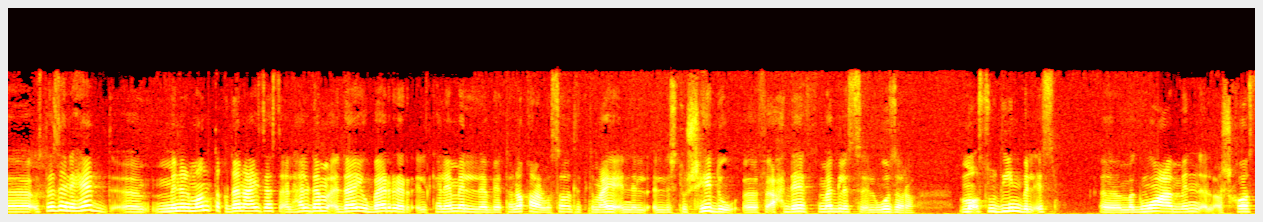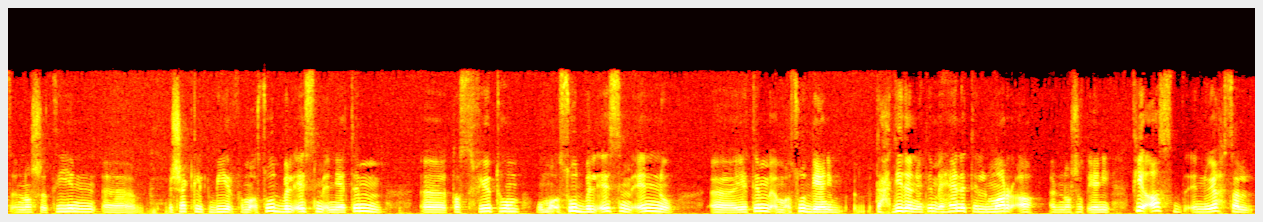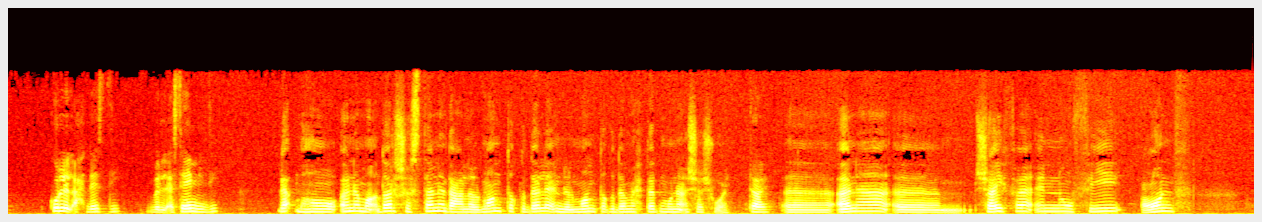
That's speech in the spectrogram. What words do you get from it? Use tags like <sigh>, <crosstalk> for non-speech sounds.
أستاذة نهاد من المنطق ده أنا عايزة أسأل هل ده ده يبرر الكلام اللي بيتناقل على الوسائل الاجتماعية إن اللي استشهدوا في أحداث مجلس الوزراء مقصودين بالاسم مجموعة من الأشخاص الناشطين بشكل كبير فمقصود بالاسم إن يتم تصفيتهم ومقصود بالاسم إنه يتم مقصود يعني تحديدا يتم إهانة المرأة الناشط يعني في قصد إنه يحصل كل الأحداث دي بالأسامي دي؟ لا ما هو أنا ما أقدرش أستند على المنطق ده لأن المنطق ده محتاج مناقشة شوية. طيب. آه أنا آه شايفة إنه في عنف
